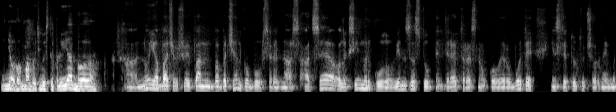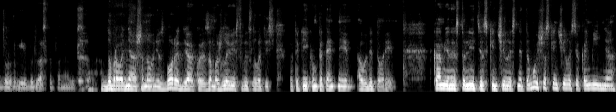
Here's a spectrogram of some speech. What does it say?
нього, мабуть, виступлю я, бо Ну, я бачив, що і пан Бабаченко був серед нас. А це Олексій Меркулов. Він заступник директора з наукової роботи Інституту чорної металургії. Будь ласка, пане Олексій. Доброго дня, шановні збори. Дякую за можливість висловитись у такій компетентній аудиторії. Кам'яне століття скінчилось не тому, що скінчилося каміння,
